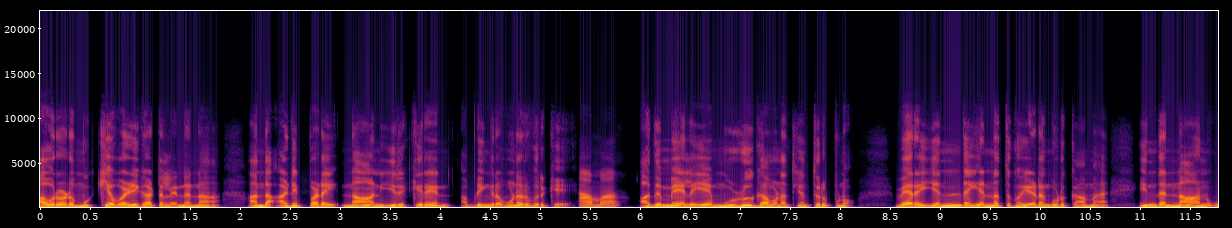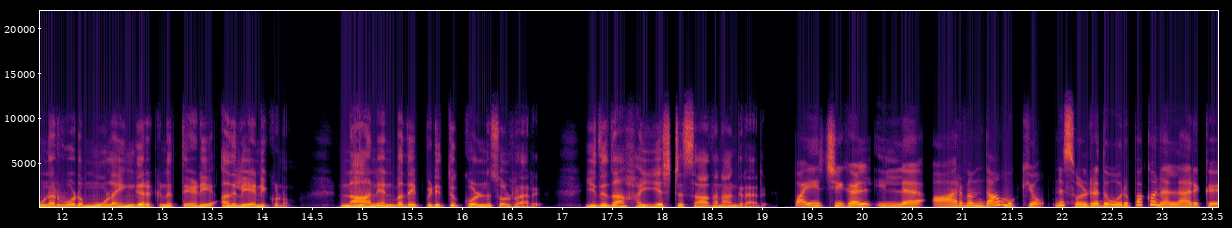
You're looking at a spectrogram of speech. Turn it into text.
அவரோட முக்கிய வழிகாட்டல் என்னன்னா அந்த அடிப்படை நான் இருக்கிறேன் அப்படிங்கிற உணர்வு இருக்கே. ஆமா. அது மேலேயே முழு கவனத்தையும் திருப்பணும். வேற எந்த எண்ணத்துக்கும் இடம் கொடுக்காம இந்த நான் உணர்வோட மூளை எங்க இருக்குன்னு தேடி அதிலேயே நிக்கணும். நான் என்பதை பிடித்துக்கொள்னு சொல்றாரு. இதுதான் ஹையஸ்ட் சாதனாங்கிறாரு. பயிற்சிகள் இல்ல ஆர்வம் தான் முக்கியம்னு சொல்றது ஒரு பக்கம் நல்லா இருக்கு.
